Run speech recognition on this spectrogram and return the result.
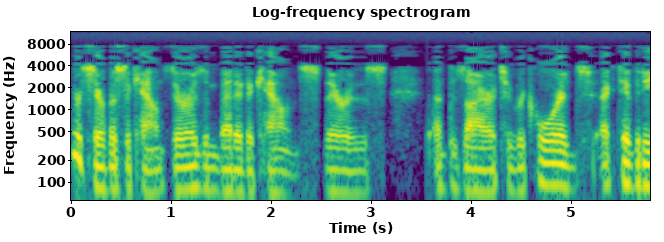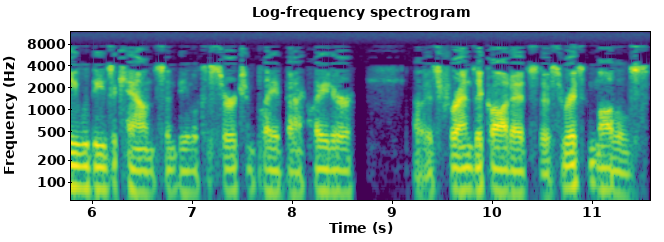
There are service accounts. There is embedded accounts. There is a desire to record activity with these accounts and be able to search and play it back later. Uh, there's forensic audits, there's risk models.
